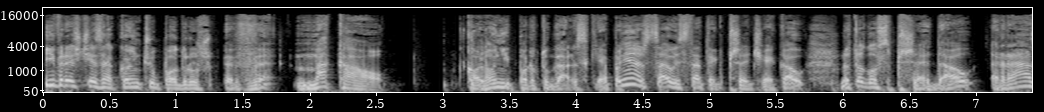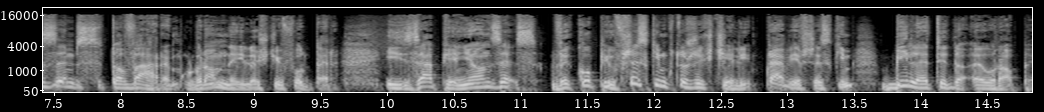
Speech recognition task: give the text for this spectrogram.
i wreszcie zakończył podróż w Macao kolonii portugalskiej. A ponieważ cały statek przeciekał, no to go sprzedał razem z towarem, ogromnej ilości futer. I za pieniądze wykupił wszystkim, którzy chcieli, prawie wszystkim, bilety do Europy.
